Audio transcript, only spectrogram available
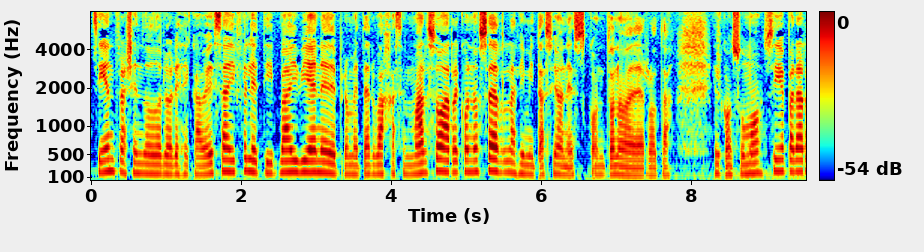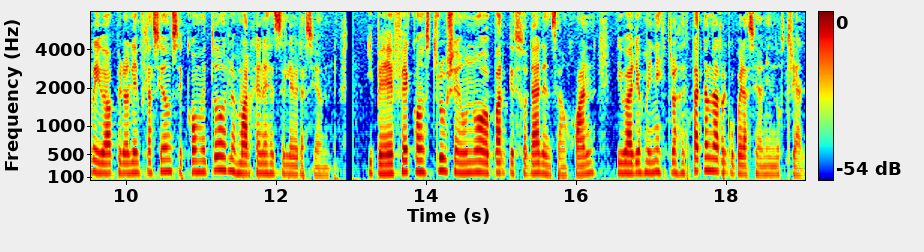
siguen trayendo dolores de cabeza y Feletti va y viene de prometer bajas en marzo a reconocer las limitaciones con tono de derrota. El consumo sigue para arriba, pero la inflación se come todos los márgenes de celebración. YPF construye un nuevo parque solar en San Juan y varios ministros destacan la recuperación industrial.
